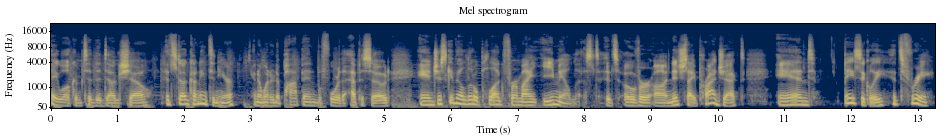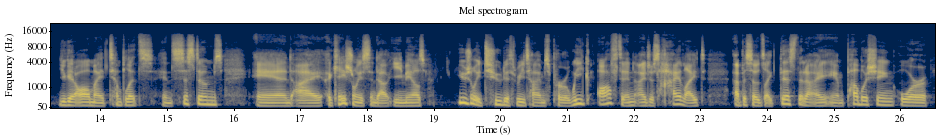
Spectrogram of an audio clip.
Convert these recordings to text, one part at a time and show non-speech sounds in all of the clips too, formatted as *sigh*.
Hey, welcome to the Doug Show. It's Doug Cunnington here, and I wanted to pop in before the episode and just give a little plug for my email list. It's over on Niche Site Project, and basically, it's free. You get all my templates and systems, and I occasionally send out emails, usually two to three times per week. Often, I just highlight episodes like this that I am publishing or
